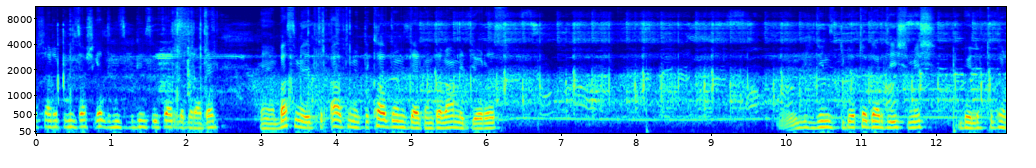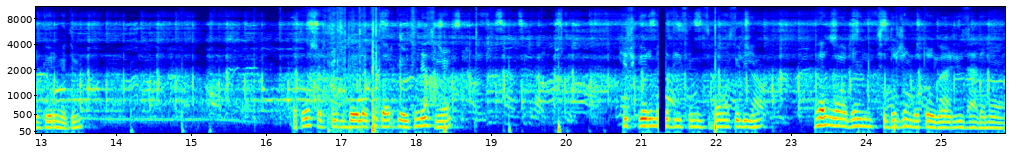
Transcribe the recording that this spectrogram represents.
Arkadaşlar hepiniz hoş geldiniz. Bugün sizlerle beraber e, Basmeditor Ultimate'de kaldığımız yerden devam ediyoruz. E, bildiğiniz gibi otogar değişmiş. Böyle otogar görmedim. Arkadaşlar siz böyle otogar gördünüz mü? Hiç görmediyseniz bana söyleyin. Vallahi ben çıldıracağım otogar yüzünden ha.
